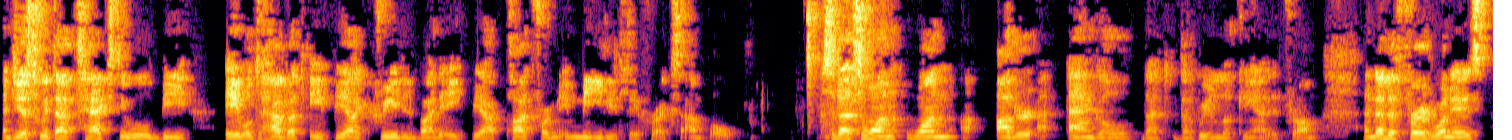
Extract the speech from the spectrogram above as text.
And just with that text, you will be able to have that API created by the API platform immediately, for example. So that's one, one other angle that, that we're looking at it from. And then the third one is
